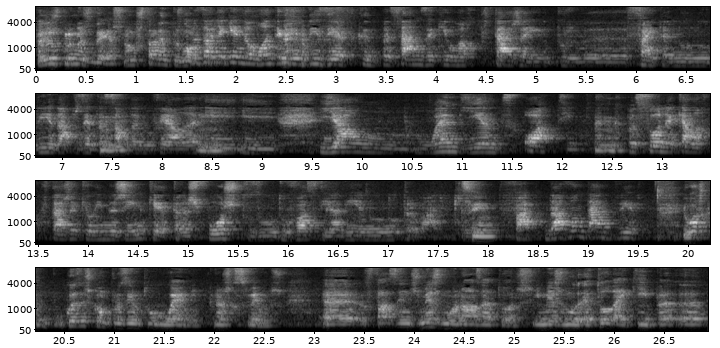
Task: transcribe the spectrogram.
Vejam os primeiros 10, se não gostarem, depois logo... Mas olha que ainda ontem devo dizer-te que passámos aqui uma reportagem por, uh, feita no, no, dia da apresentação uhum. da novela uhum. e, e, e há um um ambiente ótimo uhum. que passou naquela reportagem que eu imagino que é transposto do, do vosso dia a dia no, no trabalho. Que Sim. de facto dá vontade de ver. Eu acho que coisas como, por exemplo, o Emmy que nós recebemos. Uh, fazem-nos mesmo a nós atores e mesmo a toda a equipa uh,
